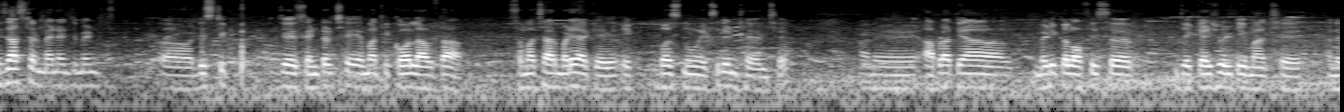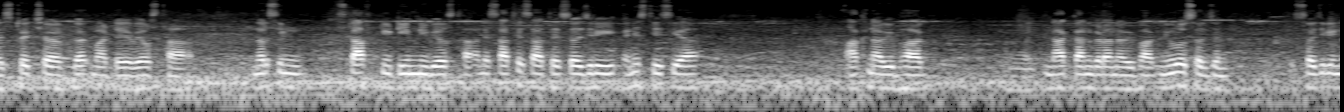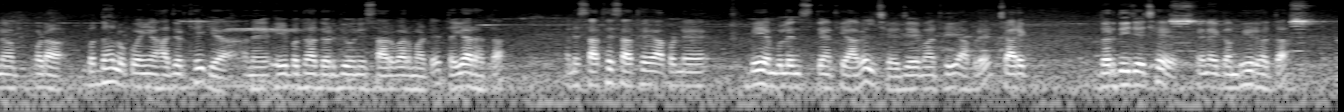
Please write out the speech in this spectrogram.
ડિઝાસ્ટર મેનેજમેન્ટ ડિસ્ટ્રિક્ટ જે સેન્ટર છે, એમાંથી કોલ આવતા સમાચાર મળ્યા કે એક બસનું એક્સિડન્ટ થયેલ છે. અને આપણા ત્યાં મેડિકલ ઓફિસર જે કેઝ્યુઅલ્ટીમાં છે અને સ્ટ્રેચર માટે વ્યવસ્થા, નર્સિંગ સ્ટાફની ટીમની વ્યવસ્થા અને સાથે સાથે સર્જરી, એનેસ્થિસિયા, આંખના વિભાગ નાક કાન ગળાના વિભાગ, ન્યુરોસર્જન સર્જરીના વડા બધા લોકો અહીંયા હાજર થઈ ગયા અને એ બધા દર્દીઓની સારવાર માટે તૈયાર હતા. અને સાથે સાથે આપણને બે એમ્બ્યુલન્સ ત્યાંથી આવેલ છે, જેમાંથી આપણે ચારેક દર્દી જે છે એને ગંભીર હતા.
